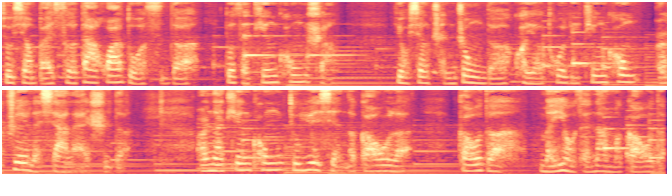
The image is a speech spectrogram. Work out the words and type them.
就像白色大花朵似的落在天空上，又像沉重的快要脱离天空而坠了下来似的。而那天空就越显得高了，高的没有再那么高的。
